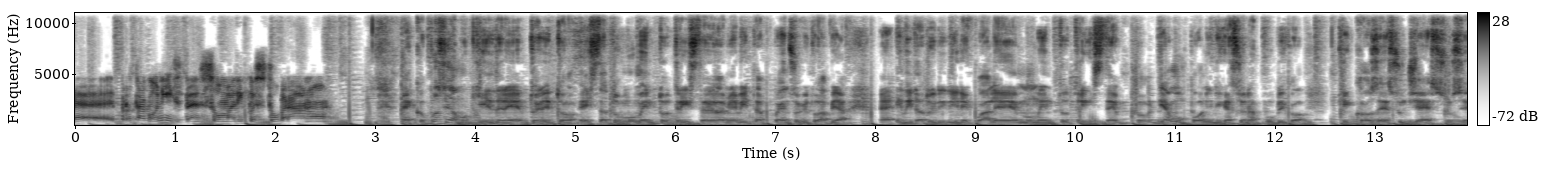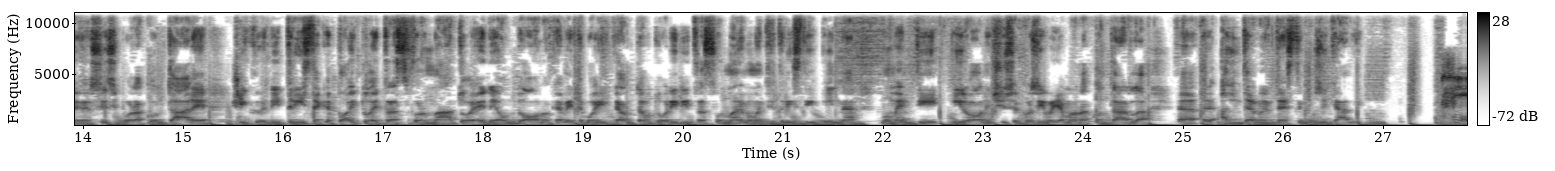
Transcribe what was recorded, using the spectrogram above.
eh, protagonista, insomma, di questo brano. Ecco, possiamo chiedere, tu hai detto è stato un momento triste della mia vita, penso che tu abbia eh, evitato di dire quale momento triste. Diamo un po' un'indicazione al pubblico che cosa è successo, se, se si può raccontare di, triste, che poi tu hai trasformato ed è un dono che avete voi cantautori di trasformare momenti tristi in momenti ironici, se così vogliamo raccontarla, eh, all'interno dei testi musicali. Sì,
